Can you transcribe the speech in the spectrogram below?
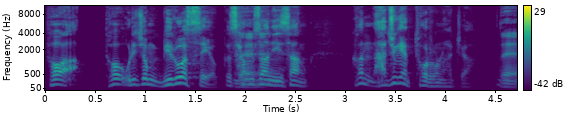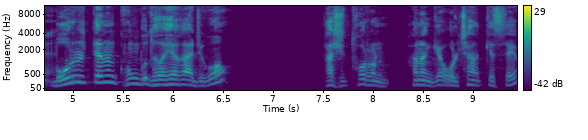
더더 우리 좀 미뤘어요. 그 삼선 이상 그건 나중에 토론하자. 네. 모를 때는 공부 더 해가지고 다시 토론하는 게 옳지 않겠어요?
